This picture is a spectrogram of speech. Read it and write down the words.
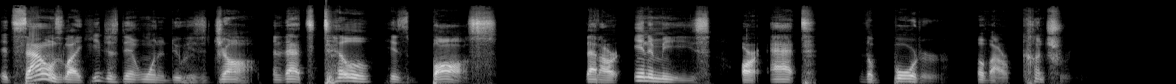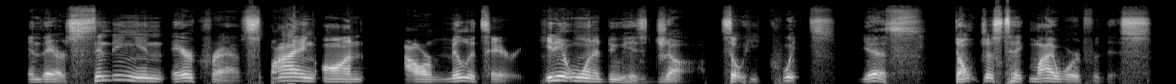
It sounds like he just didn't want to do his job. And that's tell his boss that our enemies are at the border of our country. And they are sending in aircraft spying on our military. He didn't want to do his job. So he quits. Yes, don't just take my word for this.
